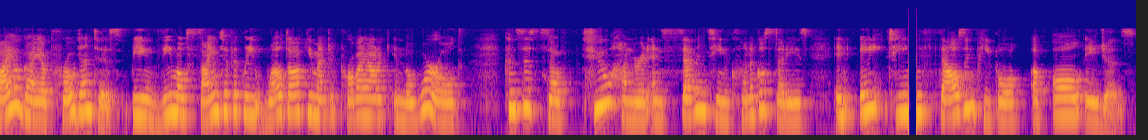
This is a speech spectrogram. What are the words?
BioGaia ProDentis, being the most scientifically well-documented probiotic in the world, consists of 217 clinical studies in 18,000 people of all ages.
